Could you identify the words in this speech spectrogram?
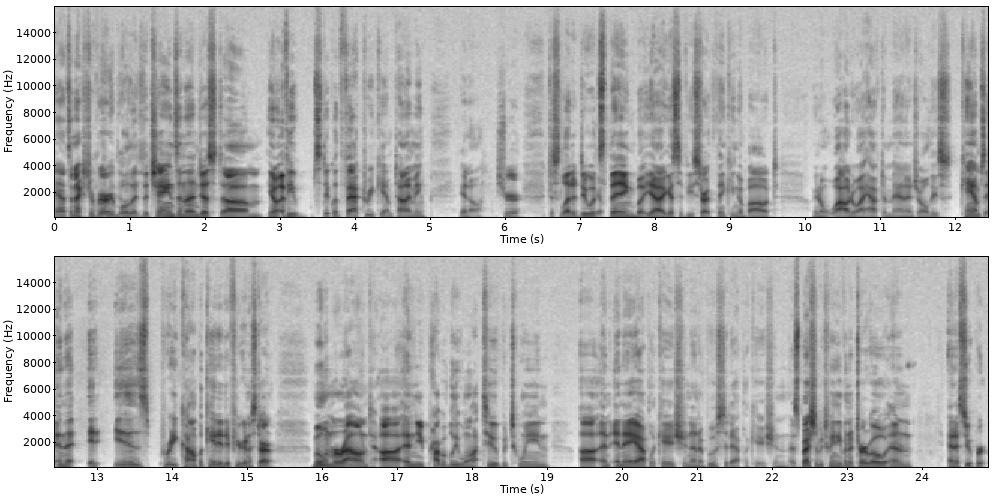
Yeah, it's an extra variable. The, the chains, and then just um, you know, if you stick with factory cam timing, you know, sure, just let it do its yep. thing. But yeah, I guess if you start thinking about, you know, wow, do I have to manage all these cams? And it, it is pretty complicated if you're going to start moving them around. Uh, and you probably want to between uh, an NA application and a boosted application, especially between even a turbo and and a super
